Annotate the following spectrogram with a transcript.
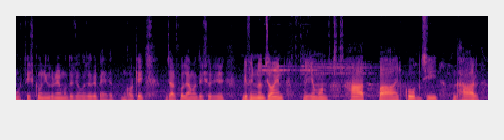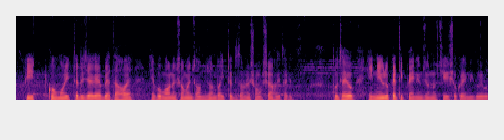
মস্তিষ্ক ও নিউরনের মধ্যে যোগাযোগের ব্যাঘাত ঘটে, যার ফলে আমাদের শরীরে বিভিন্ন জয়েন্ট যেমন হাত, পায়ের কবজি, ঘাড়, পিঠ, কোমর ইত্যাদি জায়গায় ব্যথা হয় এবং অনেক সময় ঝনঝন বা ইত্যাদি ধরনের সমস্যা হয়ে থাকে। তো যাই হোক, এই নিউরোপ্যাথিক পেনের জন্য চিকিৎসকরা মিগুলো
